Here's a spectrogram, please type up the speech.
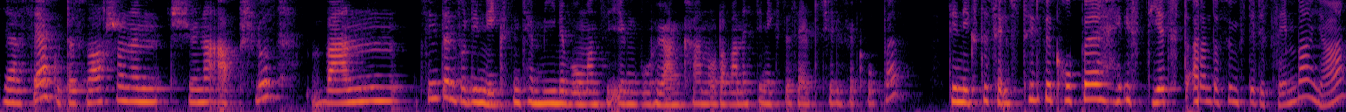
Ja, sehr gut. Das war auch schon ein schöner Abschluss. Wann sind denn so die nächsten Termine, wo man sie irgendwo hören kann? Oder wann ist die nächste Selbsthilfegruppe? Die nächste Selbsthilfegruppe ist jetzt dann der 5. Dezember, ja.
